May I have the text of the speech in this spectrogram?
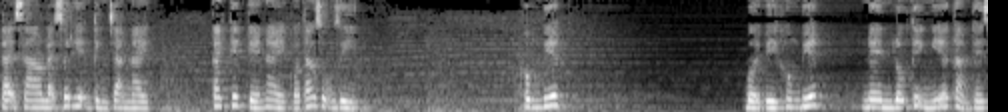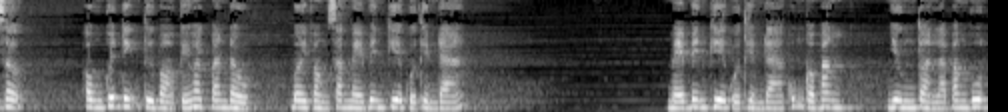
Tại sao lại xuất hiện tình trạng này? Cách thiết kế này có tác dụng gì? Không biết. Bởi vì không biết, nên Lỗ Thị Nghĩa cảm thấy sợ. Ông quyết định từ bỏ kế hoạch ban đầu, bơi vòng sang mé bên kia của thềm đá. Mé bên kia của thềm đá cũng có băng, nhưng toàn là băng vụn.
